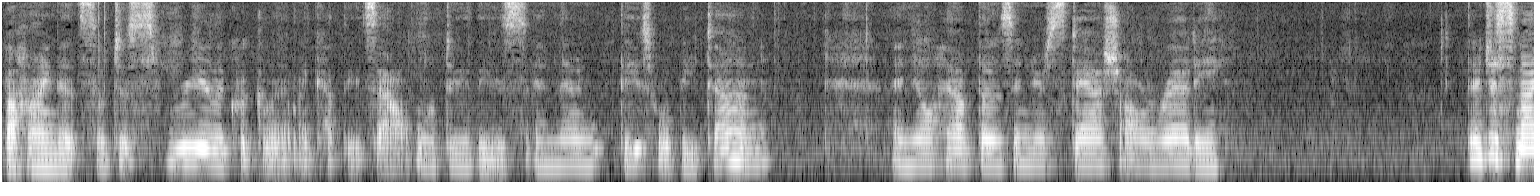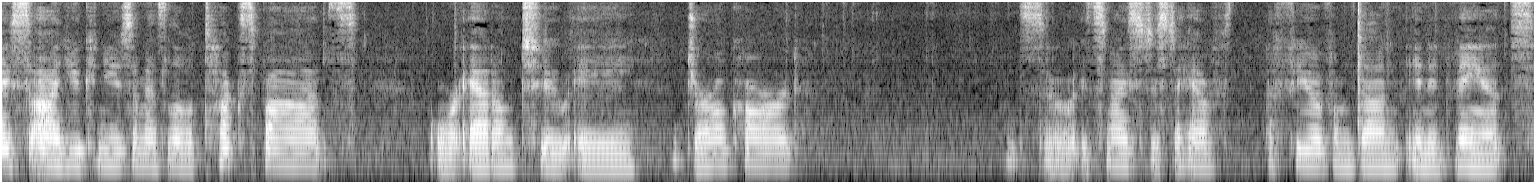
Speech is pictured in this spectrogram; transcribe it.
behind it. So just really quickly, let me cut these out. We'll do these, and then these will be done, and you'll have those in your stash already. They're just nice. Uh, you can use them as little tuck spots or add them to a journal card. So it's nice just to have a few of them done in advance.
